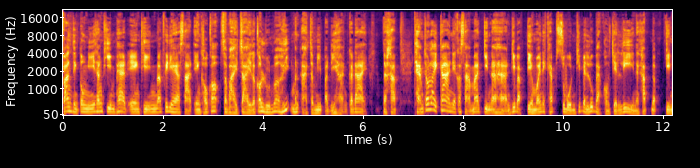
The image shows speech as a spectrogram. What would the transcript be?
ฟังถึงตรงนี้ทั้งทีมแพทย์เองทีมนักวิทยาศาสตร์เองเขาก็สบายใจแล้วก็ลุ้นว่าเฮ้ยมันอาจจะมีปฏิหารก็ได้นะครับ แถมเจ้าไลก้าเนี่ยก็สามารถกินอาหารที่แบบเตรียมไว้ในแคปซูลที่เป็นรูปแบบของเจลลี่นะครับแบบกิน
